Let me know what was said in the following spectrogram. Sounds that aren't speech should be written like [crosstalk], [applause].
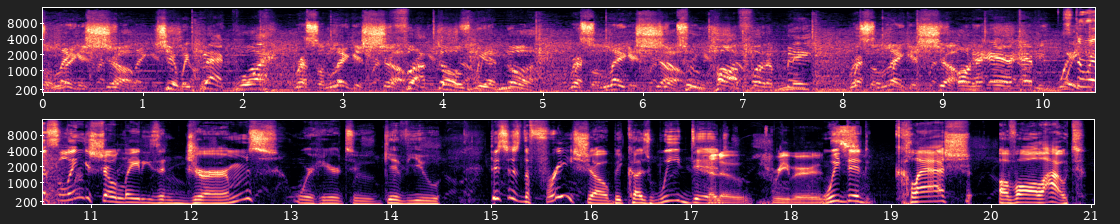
WrestleLegend Show. Yeah, we back, boy. WrestleLegend Show. Fuck those we annoy. WrestleLegend Show. Too hard for the meat. WrestleLegend Show. On the air every week. It's the Wrestling Show, ladies and germs. We're here to give you. This is the free show because we did. Hello, Freebirds. We did Clash of All Out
